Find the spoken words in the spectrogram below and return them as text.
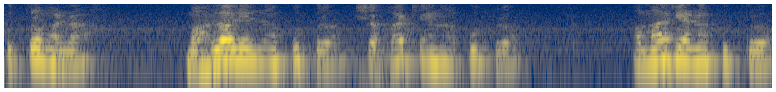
પુત્રોમાંના, મહલાલેલના પુત્ર, શફાટિયાના પુત્ર, અમારિયાના પુત્ર,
